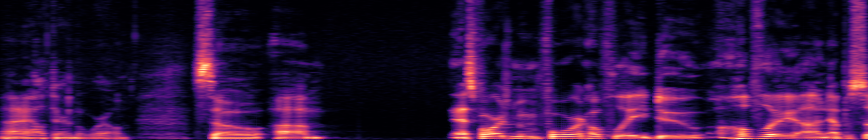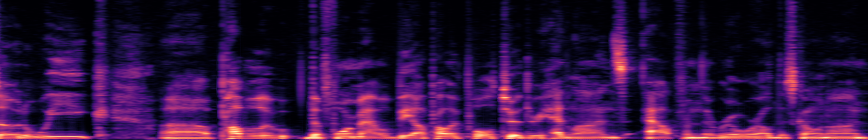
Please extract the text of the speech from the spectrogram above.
uh, out there in the world. So. Um, as far as moving forward, hopefully do hopefully an episode a week. Uh, probably the format will be I'll probably pull two or three headlines out from the real world that's going on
